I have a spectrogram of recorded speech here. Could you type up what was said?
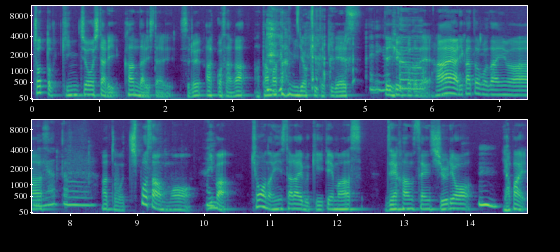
ちょっと緊張したり、噛んだりしたりするアッコさんが、またまた魅力的です。ありがととう。いうことで、はい、ありがとうございあます。りがとう。あと、チポさんも、はい今、今日のインスタライブ聞いています。前半戦終了。うん。やばい。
